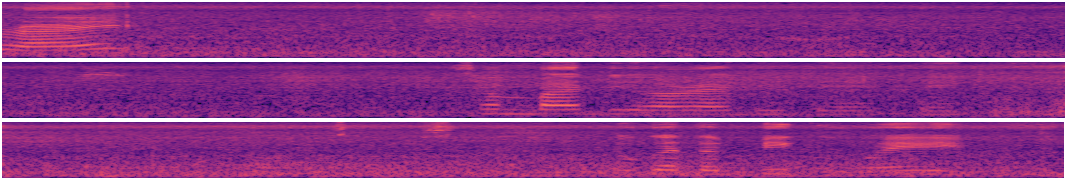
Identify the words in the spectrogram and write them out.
right? Somebody already there taking photos. Look at the big wave.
